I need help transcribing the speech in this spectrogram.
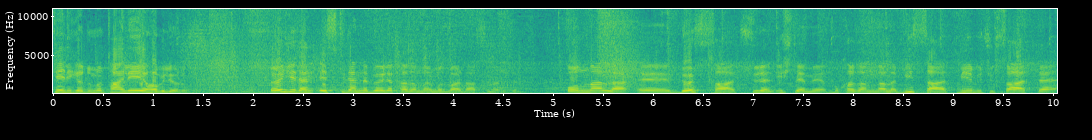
tehlike durumunda tahliye yapabiliyoruz. Önceden eskiden de böyle kazanlarımız vardı aslında bizim. Onlarla e, 4 saat süren işlemi bu kazanlarla 1 saat, 1,5 saatte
